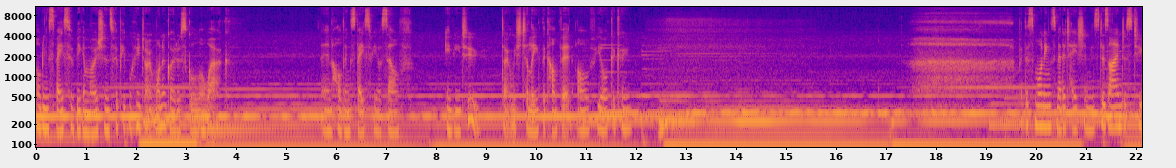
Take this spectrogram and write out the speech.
Holding space for big emotions for people who don't want to go to school or work. And holding space for yourself if you too don't wish to leave the comfort of your cocoon. But this morning's meditation is designed just to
